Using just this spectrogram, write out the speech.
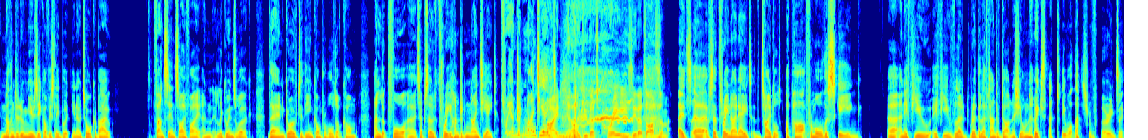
nothing to do with music, obviously, but you know, talk about fantasy and sci-fi and Le Guin's work, then go over to theincomparable.com and look for uh, it's episode 398. 398. I know, dude. That's crazy. That's awesome. It's uh, episode 398 titled Apart from All the Skiing. Uh, and if you if you've read, read the Left Hand of Darkness, you'll know exactly what that's referring to.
